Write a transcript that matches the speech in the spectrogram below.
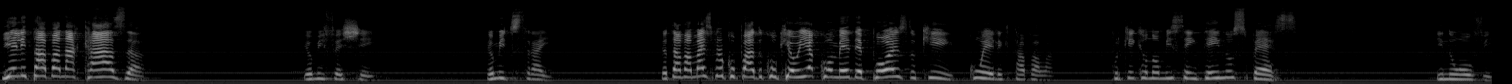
e ele estava na casa, eu me fechei, eu me distraí. Eu estava mais preocupado com o que eu ia comer depois do que com ele que estava lá. Por que, que eu não me sentei nos pés e não ouvi?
